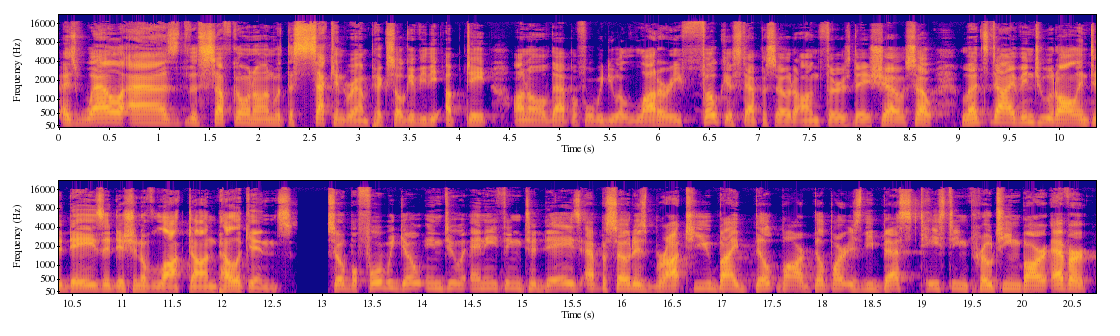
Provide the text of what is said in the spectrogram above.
as well as the stuff going on with the second round pick. So I'll give you the update on all of that before we do a lottery focused episode on Thursday's show. So let's dive into it all in today's edition of Locked On Pelicans. So before we go into anything, today's episode is brought to you by Built Bar. Built Bar is the best tasting protein bar ever.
